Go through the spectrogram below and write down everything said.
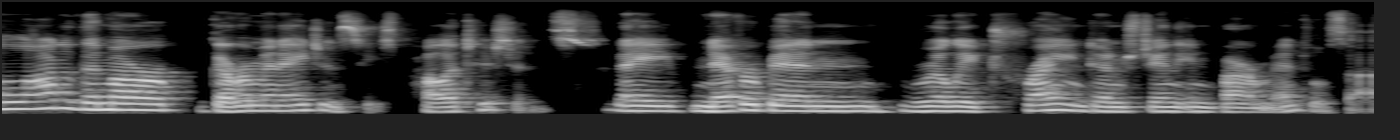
A lot of them are government agencies, politicians. They've never been really trained to understand the environmental side.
